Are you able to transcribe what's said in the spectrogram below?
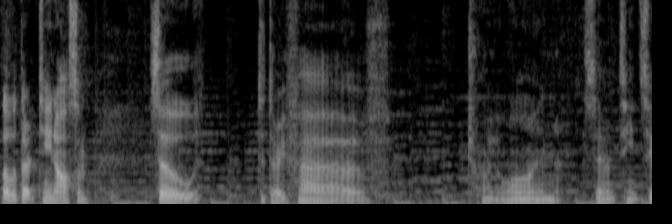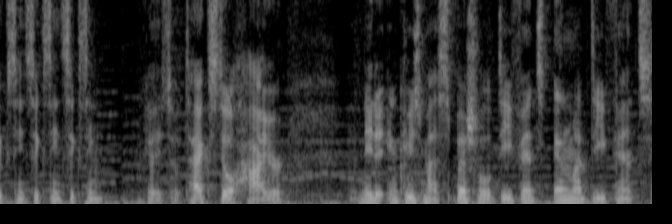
Level 13, awesome. So, to 35, 21, 17, 16, 16, 16. Okay, so attack's still higher. I need to increase my special defense and my defense.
